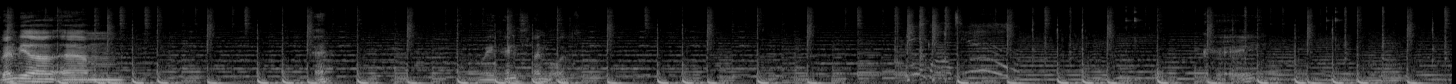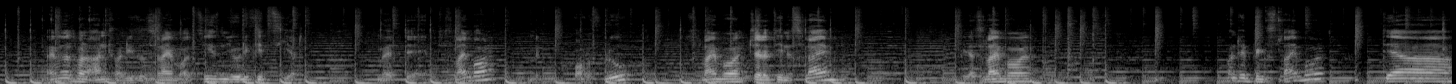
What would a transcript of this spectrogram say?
Wenn wir, ähm... Hä? Haben wir hier keine Slime Balls? Wenn wir uns mal anschauen, diese Slimeballs, die sind unifiziert. Mit dem Slimeball, mit Ball of Blue, Slimeball, Gelatine Slime, wieder Slimeball und den Pink Slimeball. Der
